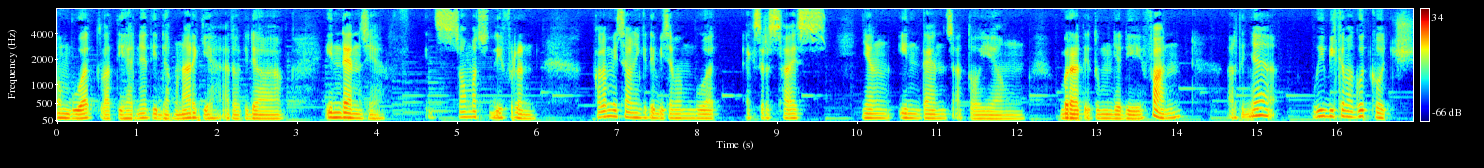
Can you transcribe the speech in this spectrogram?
membuat latihannya tidak menarik ya atau tidak intens ya. It's so much different. Kalau misalnya kita bisa membuat exercise yang intens atau yang berat itu menjadi fun, artinya we become a good coach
